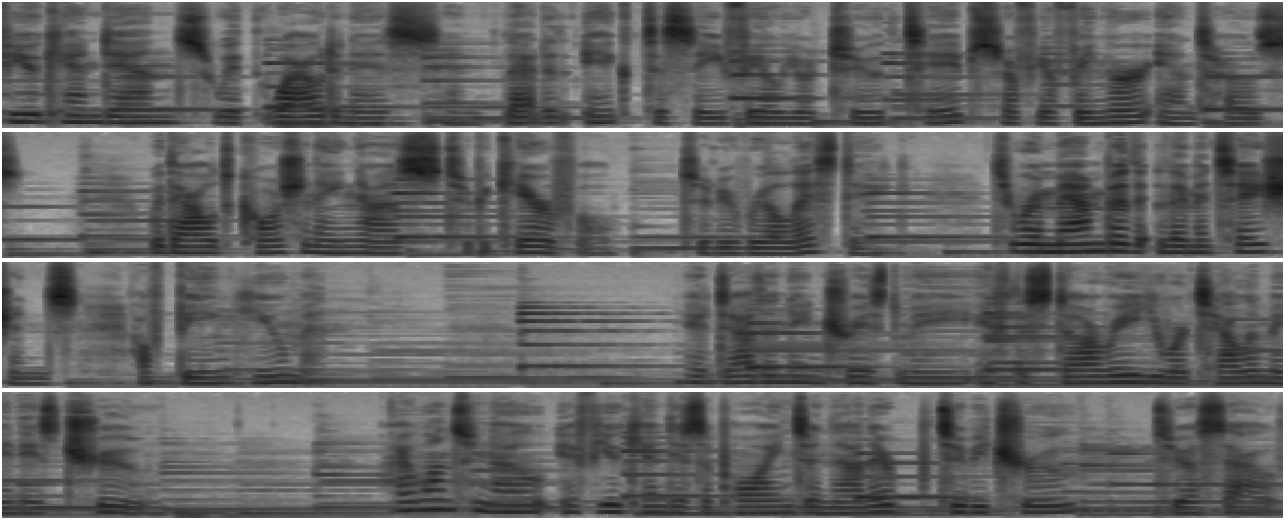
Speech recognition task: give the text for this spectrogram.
？If you can dance with wildness and let the ecstasy fill your two tips of your finger and toes, without cautioning us to be careful, to be realistic, to remember the limitations of being human. It doesn't interest me if the story you are telling me is true. I want to know if you can disappoint another to be true to yourself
